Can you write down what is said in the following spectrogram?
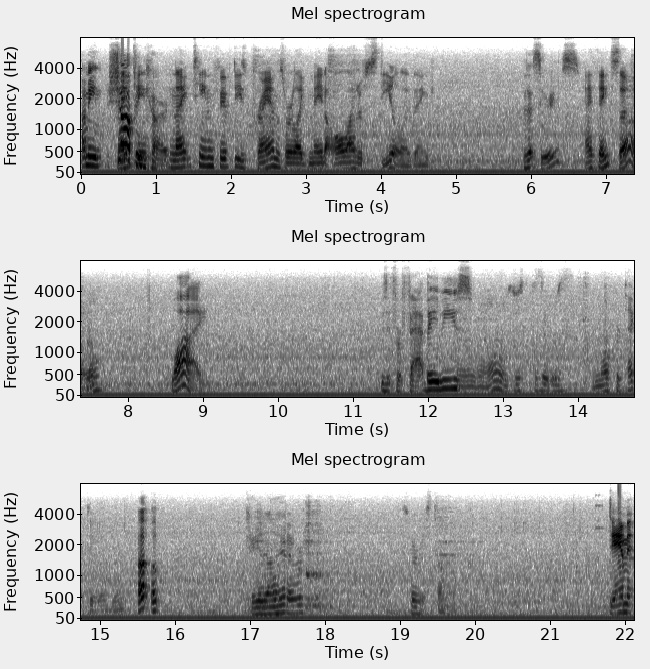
I mean, shopping 19 cart. 1950s prams were like made all out of steel, I think. Is that serious? I think so. Why? Is it for fat babies? Uh, it was just because it was more protective, I think. Oh, oh. Okay, down there. cover? Service tunnel. Damn it.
